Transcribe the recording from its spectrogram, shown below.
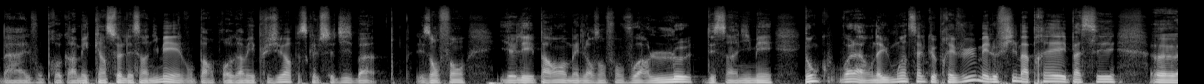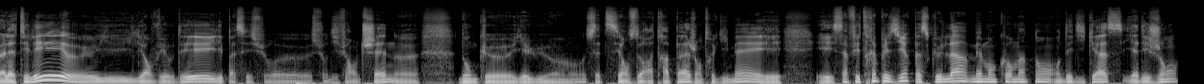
bah, elles vont programmer qu'un seul dessin animé, elles vont pas en programmer plusieurs, parce qu'elles se disent, bah, les enfants, les parents emmènent leurs enfants voir le dessin animé. Donc voilà, on a eu moins de salles que prévu, mais le film après est passé euh, à la télé, euh, il, est en VOD, il est passé sur, euh, sur différentes chaînes. donc il y a eu cette séance de rattrapage, entre guillemets, et, et ça fait très plaisir parce que là, même encore maintenant en dédicace, il y a des gens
